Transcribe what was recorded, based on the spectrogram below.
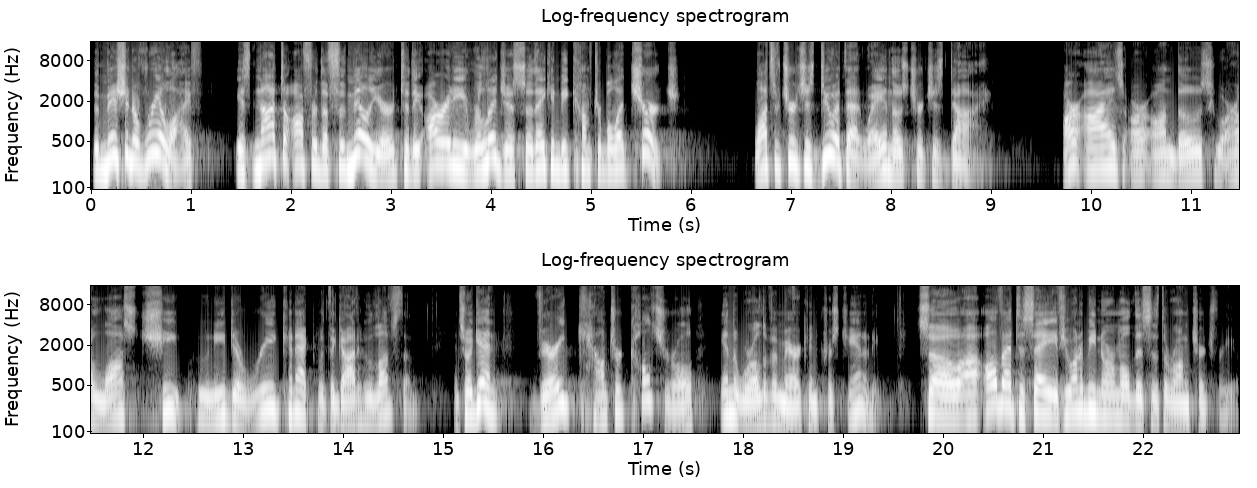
The mission of real life is not to offer the familiar to the already religious so they can be comfortable at church. Lots of churches do it that way, and those churches die. Our eyes are on those who are lost sheep who need to reconnect with the God who loves them. And so, again, very countercultural in the world of American Christianity. So, uh, all that to say, if you want to be normal, this is the wrong church for you.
